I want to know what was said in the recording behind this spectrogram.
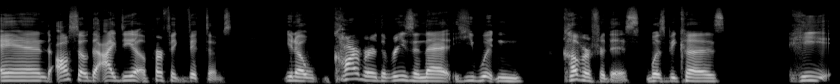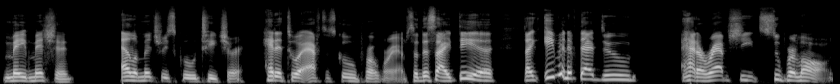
and also the idea of perfect victims. You know, Carver, the reason that he wouldn't cover for this was because he made mention elementary school teacher headed to an after school program. So this idea, like even if that dude had a rap sheet super long,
